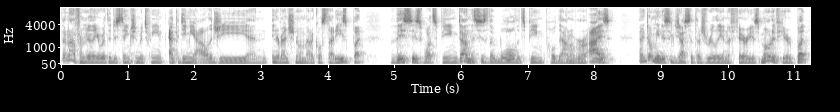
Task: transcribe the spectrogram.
They're not familiar with the distinction between epidemiology and interventional medical studies, but this is what's being done. This is the wool that's being pulled down over our eyes. And I don't mean to suggest that there's really a nefarious motive here, but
